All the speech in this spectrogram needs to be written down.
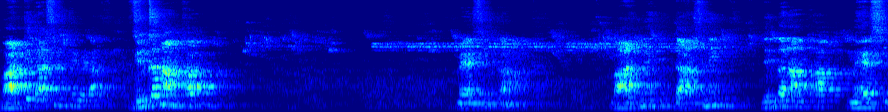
भारतीय दार्शनिक थे बेटा, जिनका नाम था महर्षि कणाद भारत में दार्शनिक, जिनका नाम था महर्षि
